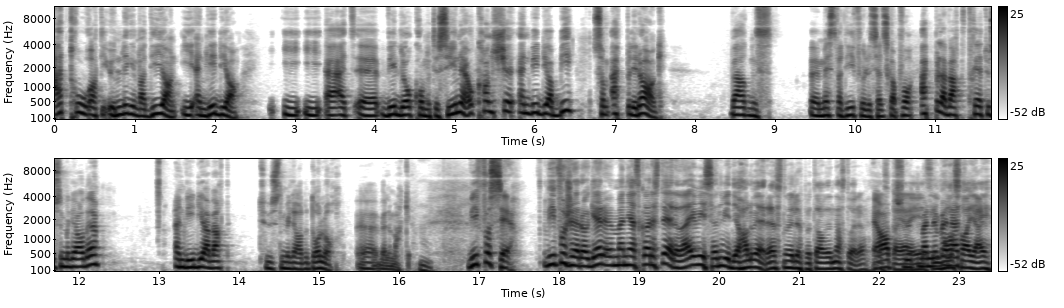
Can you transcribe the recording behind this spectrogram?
Jeg tror at de underliggende verdiene i Nvidia i, i et, uh, vil da komme til syne. Og kanskje Nvidia blir, som Apple i dag, verdens uh, mest verdifulle selskap. For Apple er verdt 3000 milliarder. Nvidia er verdt 1000 milliarder dollar, uh, vel å merke. Mm. Vi får se. Vi får se, Roger, men jeg skal arrestere deg hvis Nvidia halveres nå i løpet av det neste året. Ja, absolutt. Men, si, men, jeg, jeg?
